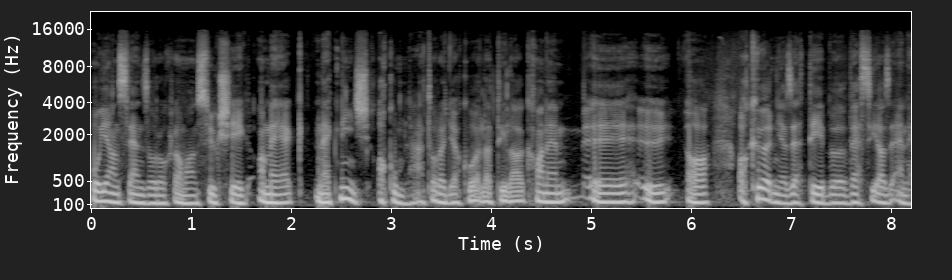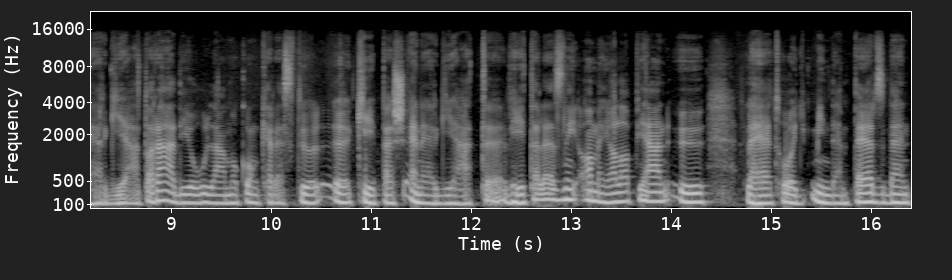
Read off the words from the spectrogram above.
olyan szenzorokra van szükség, amelyeknek nincs akkumulátora gyakorlatilag, hanem ő a, a környezetéből veszi az energiát. A rádióhullámokon keresztül képes energiát vételezni, amely alapján ő lehet, hogy minden percben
